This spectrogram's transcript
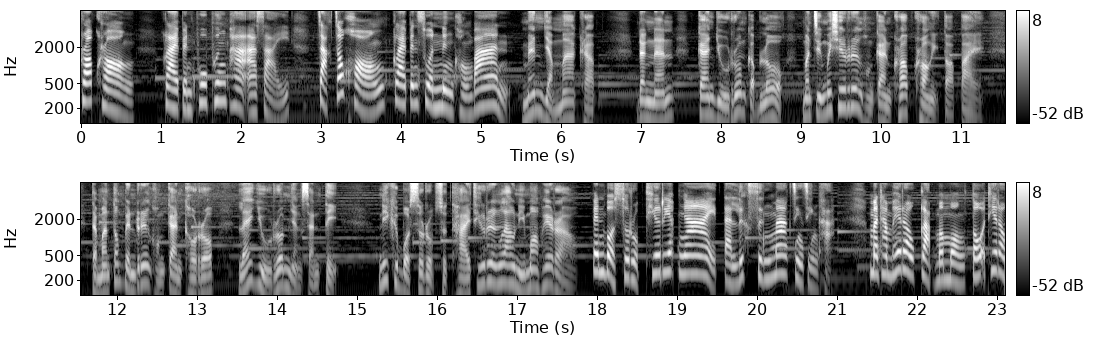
ครอบครอง กลายเป็นผู้พึ่งพาอาศัย จากเจ้าของกลายเป็นส่วนหนึ่งของบ้าน แม่นยำมากครับ ดังนั้นการอยู่ร่วมกับโลกมันจึงไม่ใช่เรื่องของการครอบครองอีกต่อไป แต่มันต้องเป็นเรื่องของการเคารพ และอยู่ร่วมอย่างสันติ นี่คือบทสรุปสุดท้ายที่เรื่องเล่านี้มอบให้เรา เป็นบทสรุปที่เรียบง่าย แต่ลึกซึ้งมากจริง ๆ ค่ะ มันทำให้เรากลับมามองโต๊ะที่เรา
